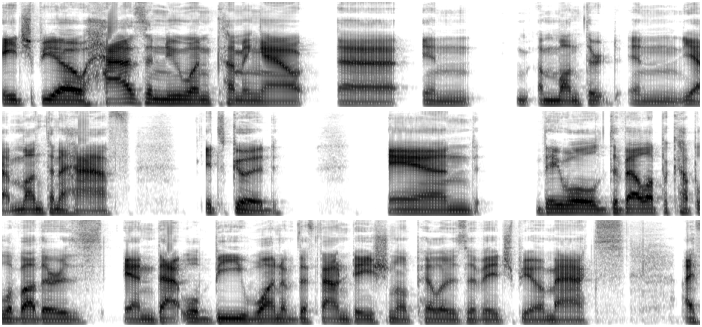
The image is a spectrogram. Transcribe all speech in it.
HBO has a new one coming out uh, in a month or in yeah, a month and a half. It's good, and they will develop a couple of others, and that will be one of the foundational pillars of HBO Max. I,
